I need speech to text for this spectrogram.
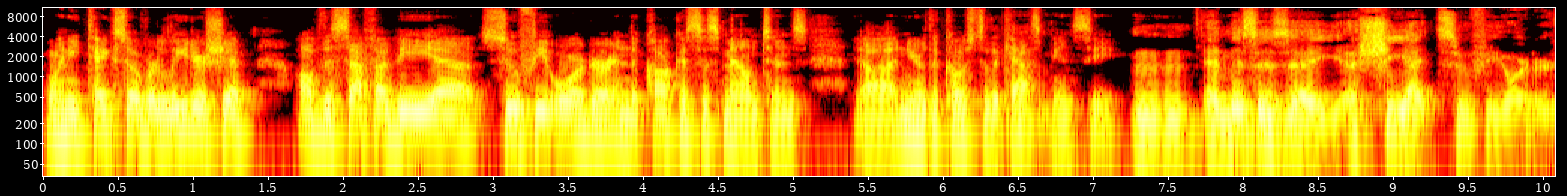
when he takes over leadership of the Safaviya Sufi order in the Caucasus Mountains uh, near the coast of the Caspian Sea. Mm-hmm. And this is a, a, Shiite Sufi order.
